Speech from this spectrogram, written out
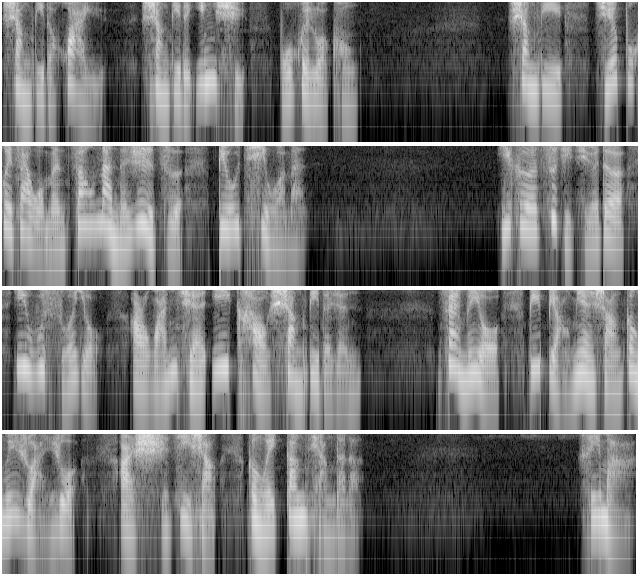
上帝的话语、上帝的应许不会落空。上帝绝不会在我们遭难的日子丢弃我们。一个自己觉得一无所有而完全依靠上帝的人，再没有比表面上更为软弱而实际上更为刚强的了。黑马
